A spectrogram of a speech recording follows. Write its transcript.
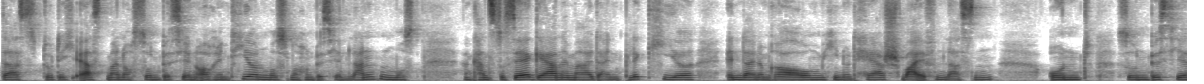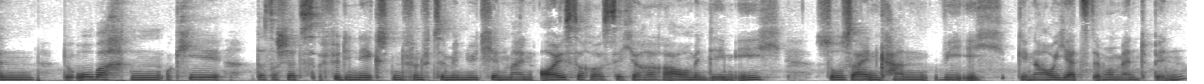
dass du dich erstmal noch so ein bisschen orientieren musst, noch ein bisschen landen musst, dann kannst du sehr gerne mal deinen Blick hier in deinem Raum hin und her schweifen lassen und so ein bisschen beobachten, okay, das ist jetzt für die nächsten 15 Minütchen mein äußerer sicherer Raum, in dem ich so sein kann, wie ich genau jetzt im Moment bin.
